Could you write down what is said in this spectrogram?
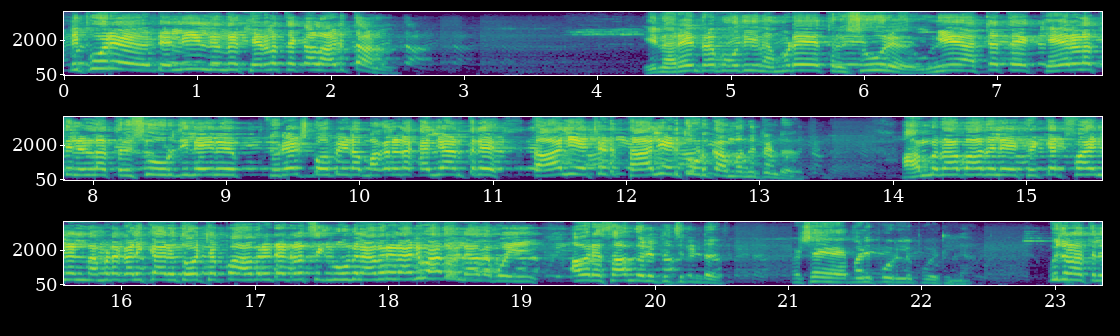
മണിപ്പൂര് ഡൽഹിയിൽ നിന്ന് കേരളത്തെക്കാൾ അടുത്താണ്. ഈ നരേന്ദ്രമോദി നമ്മുടെ തൃശൂർ ഇങ്ങേ അറ്റത്തെ കേരളത്തിലുള്ള തൃശൂർ ജില്ലയിൽ സുരേഷ് ഗോപിയുടെ മകളുടെ കല്യാണത്തിന് താലി ഏറ്റെടു താലി എടുത്തു കൊടുക്കാൻ വന്നിട്ടുണ്ട്. അഹമ്മദാബാദിലെ ക്രിക്കറ്റ് ഫൈനൽ നമ്മുടെ കളിക്കാർ തോറ്റപ്പോ അവരുടെ ഡ്രസ്സിംഗ് റൂമിൽ അവരുടെ അനുവാദം ഇല്ലാതെ പോയി അവരെ സാന്ത്വനിപ്പിച്ചിട്ടുണ്ട്. പക്ഷേ മണിപ്പൂരിൽ പോയിട്ടില്ല. ഗുജറാത്തിൽ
